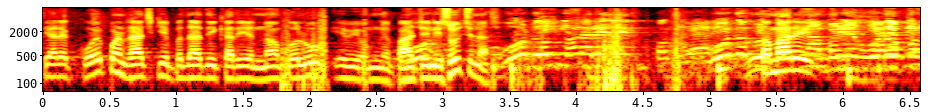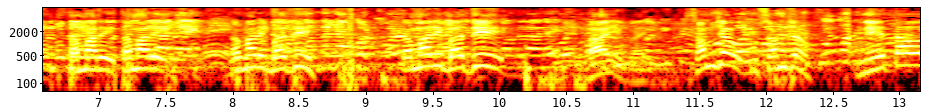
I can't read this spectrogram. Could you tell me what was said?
ત્યારે કોઈ પણ રાજકીય પદાધિકારીએ ન બોલવું એવી અમને પાર્ટીની સૂચના છે. તમારી તમારી તમારી તમારી બધી તમારી બધી, ભાઈ ભાઈ, સમજાવું, હું સમજાવું. નેતાઓ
